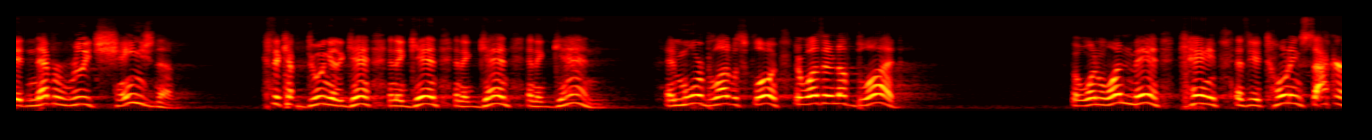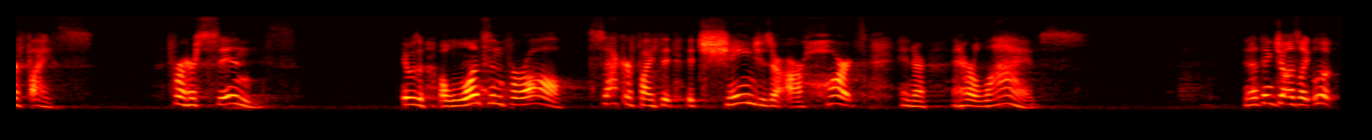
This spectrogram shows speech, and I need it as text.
it never really changed them. Because they kept doing it again and again and again and again. And more blood was flowing. There wasn't enough blood. But when one man came as the atoning sacrifice for our sins it was a, a once and for all sacrifice that, that changes our, our hearts and our, and our lives. And I think John's like, look,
